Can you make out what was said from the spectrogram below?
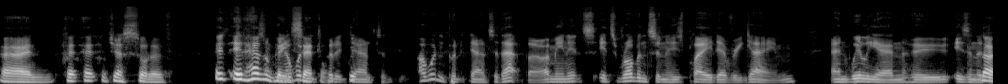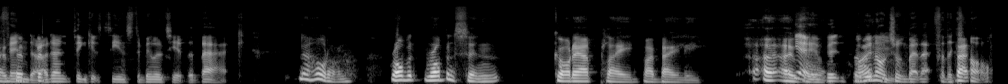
and just sort of it, it hasn't mean, I been wouldn't settled. put it down to. I wouldn't put it down to that though. I mean, it's it's Robinson who's played every game, and Willian who isn't a No, defender. but- I don't think it's the instability at the back. No, hold on. Robert Robinson got outplayed by Bailey. Uh, yeah, overall, but, but we're not talking about that for the But- goal.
